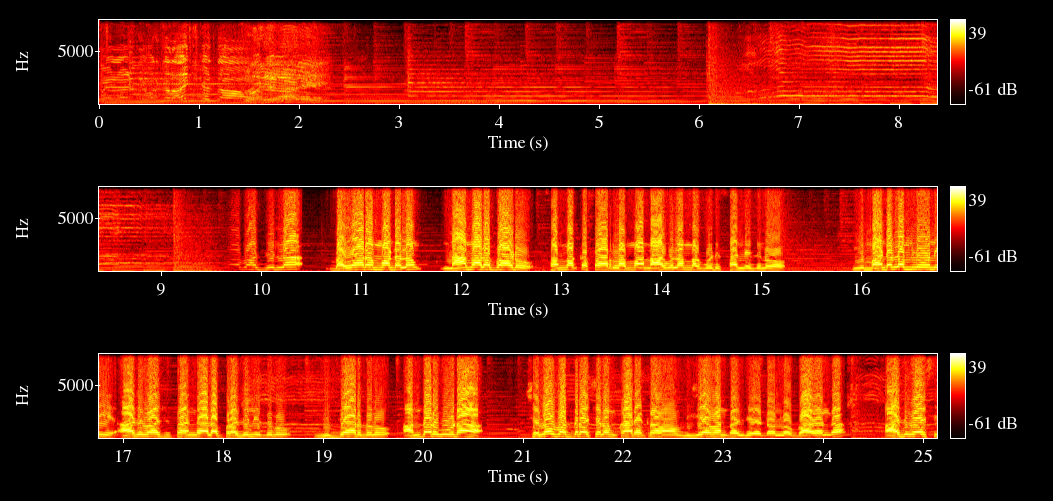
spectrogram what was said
మైనారిటీ ఐక్యత నిజామాబాద్ జిల్లా బయ్యారం మండలం నామాలపాడు సమ్మక్క సారలమ్మ నాగులమ్మ గుడి సన్నిధిలో ఈ మండలంలోని ఆదివాసీ సంఘాల ప్రతినిధులు విద్యార్థులు అందరూ కూడా చలో భద్రాచలం కార్యక్రమం విజయవంతం చేయడంలో భాగంగా ఆదివాసీ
